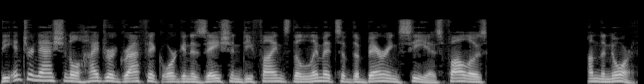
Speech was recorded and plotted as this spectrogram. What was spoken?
The International Hydrographic Organization defines the limits of the Bering Sea as follows: On the north,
